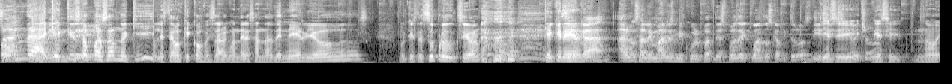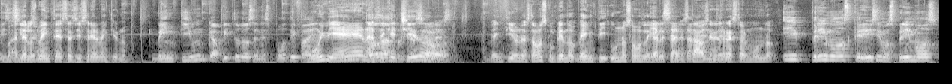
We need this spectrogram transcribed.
onda? ¿Qué, qué está pasando aquí? Les tengo que confesar, Wanderas anda de nervios. Porque esta es su producción. ¿Qué Si creen? acá algo sale mal es mi culpa. ¿Después de cuántos capítulos? Dieci- ¿18? dieci- no, de 17? los 20, este sí sería el 21. 21 capítulos en Spotify. Muy bien, en así que chido. aplicaciones. 21, estamos cumpliendo 21, somos legales en Estados, en el resto del mundo. Y primos, queridísimos primos,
